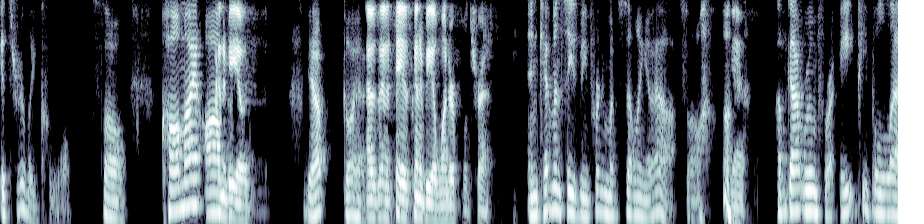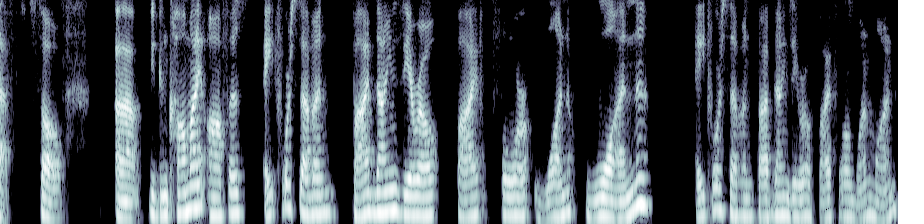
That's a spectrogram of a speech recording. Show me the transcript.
it's really cool. So call my office. be a. Yep, go ahead. I was gonna say it's gonna be a wonderful trip. And Kevin sees me pretty much selling it out. So Yeah. I've got room for eight people left. So uh, you can call my office 847 590 5411. 847 590 5411.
